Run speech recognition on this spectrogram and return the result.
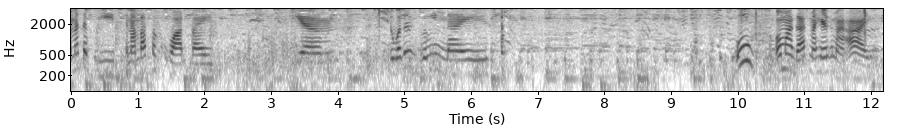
I'm at the beach and I'm about to quad bike. Yeah. The weather is really nice. Ooh, oh my gosh, my hair's in my eye.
